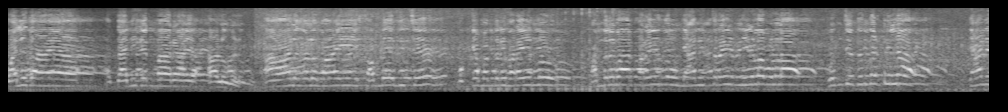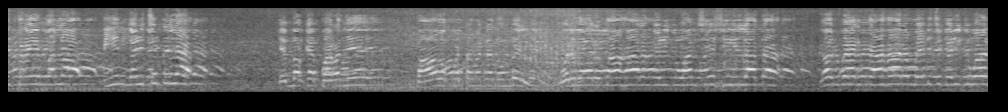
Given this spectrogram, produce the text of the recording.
വലുതായ ധനികന്മാരായ ആളുകൾ. ആ ആളുകളുമായി സംവേദിച്ച് മുഖ്യമന്ത്രി പറയുന്നു മന്ത്രിമാർ പറയുന്നു ഞാൻ ഇത്രയും നീളമുള്ള കുഞ്ച് തിന്നിട്ടില്ല ഞാൻ ഇത്രയും നല്ല മീൻ കഴിച്ചിട്ടില്ല എന്നൊക്കെ പറഞ്ഞ് പാവപ്പെട്ടവന്റെ മുമ്പിൽ ഒരു നേരത്തെ ആഹാരം കഴിക്കുവാൻ ശേഷിയില്ലാത്ത ഒരു നേരത്തെ ആഹാരം മേടിച്ച് കഴിക്കുവാൻ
